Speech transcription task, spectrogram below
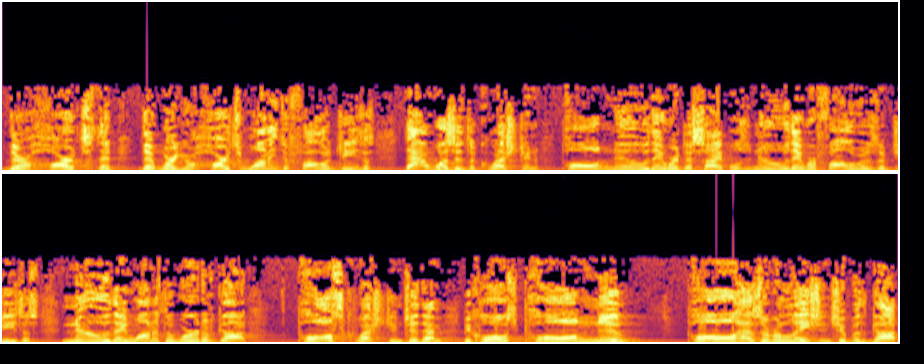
their hearts, that, that were your hearts wanting to follow Jesus. That wasn't the question. Paul knew they were disciples, knew they were followers of Jesus, knew they wanted the Word of God. Paul's question to them, because Paul knew Paul has a relationship with God.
